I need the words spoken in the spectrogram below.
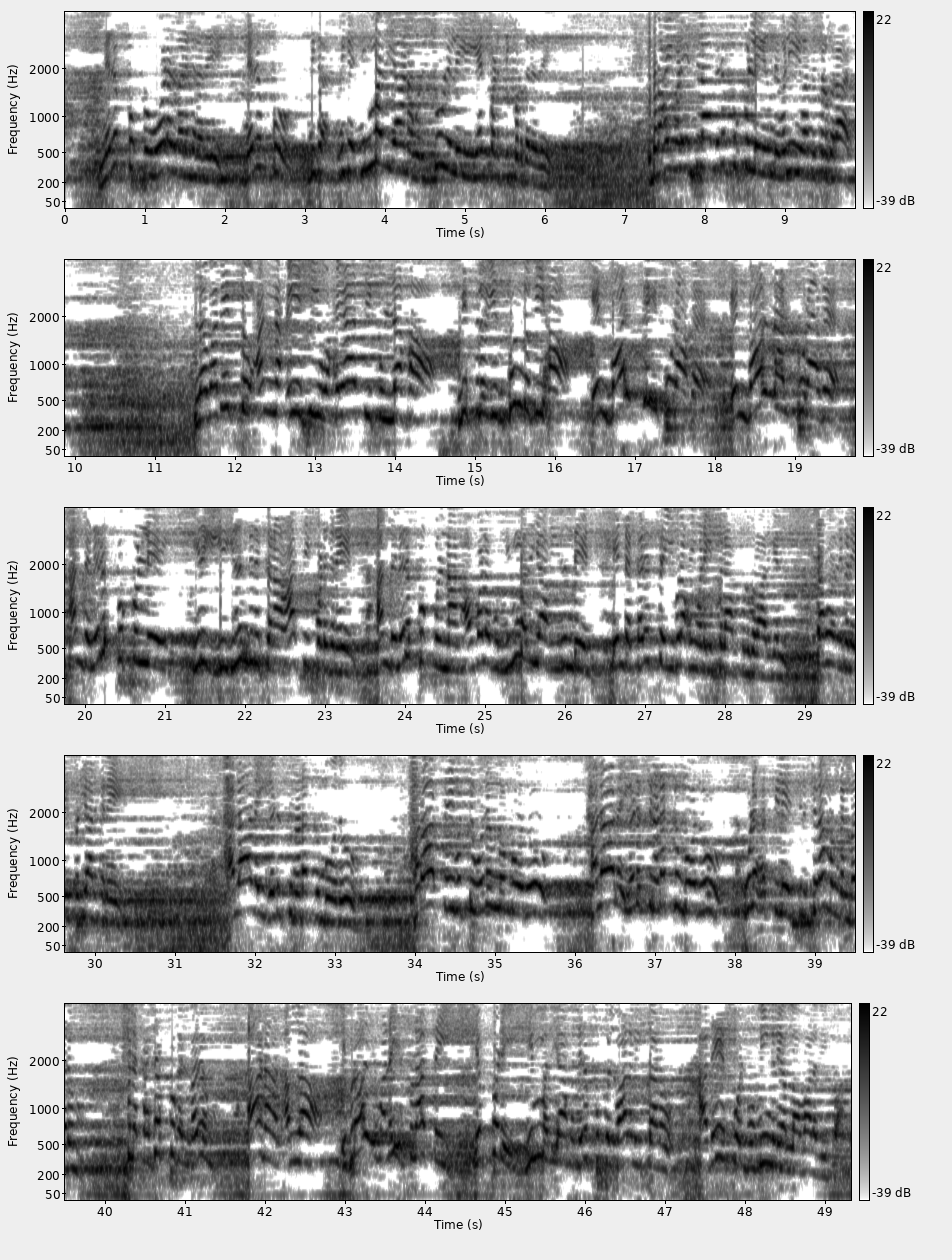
நெருப்புக்கு ஓடல் வருகிறது. நெருப்பு மிக மிக நிம்மதியான ஒரு சூழ்நிலையை ஏற்படுத்திக் கொடுக்கிறது. இப்ராஹிம் அலி இஸ்லாம் நெருப்புக்குள்ளே இருந்து வெளியே வந்து சொல்கிறார். என் வாழ்க்கை கூறாக என் வாழ்நாள் கூறாக அந்த நெருப்பு நெருப்புக்குள்ளே இருந்திருக்க நான் ஆசைப்படுகிறேன். அந்த நெருப்புக்குள் நான் அவ்வளவு நிம்மதியாக இருந்தேன் என்ற கருத்தை இப்ராஹிம் அலி இஸ்லாம் சொல்கிறார்கள். சகோதரர்களே பெரியார்களே ஹலாலை எடுத்து நடக்கும் போது ஹராத்தை விட்டு ஒதுங்கும் போது ஹலாலை எடுத்து நடக்கும் போது உலகத்திலே சில சிரமங்கள் வரும் சில கசப்புகள் வரும். ஆனால் அல்லாஹ் இப்ராஹிம் அலை சுலாத்தை எப்படி நிம்மதியாக நெருப்புக்குள் வாழ வைத்தானோ அதே போல் நீங்களே அல்லா வாழ வைப்பான்.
